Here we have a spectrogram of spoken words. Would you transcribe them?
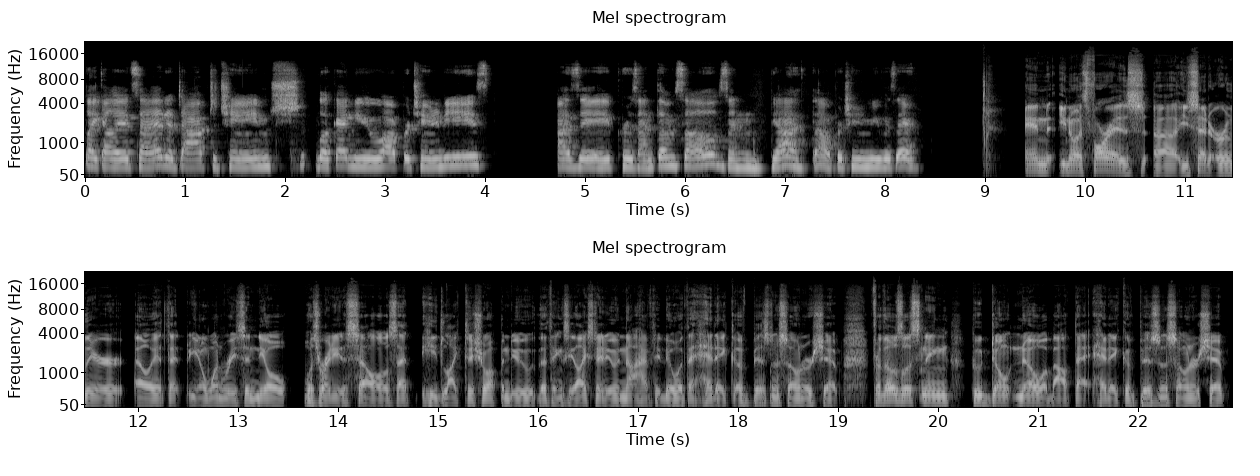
like Elliott said, adapt to change, look at new opportunities as they present themselves. And yeah, the opportunity was there. And you know, as far as uh, you said earlier, Elliott, that you know one reason Neil was ready to sell is that he'd like to show up and do the things he likes to do and not have to deal with the headache of business ownership. For those listening who don't know about that headache of business ownership,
